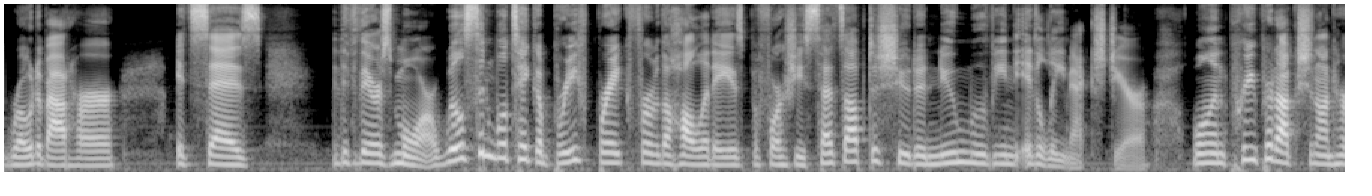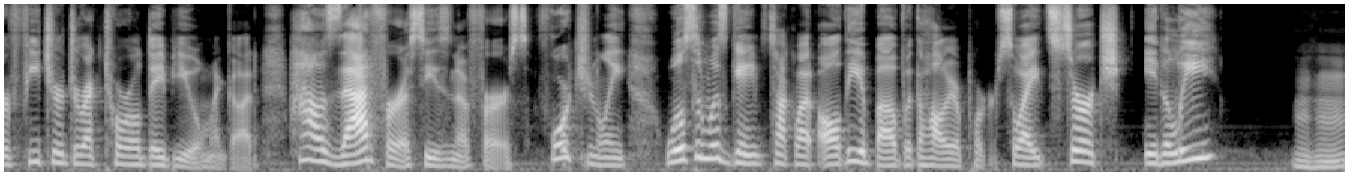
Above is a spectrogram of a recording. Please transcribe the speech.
wrote about her. It says, if there's more, Wilson will take a brief break for the holidays before she sets off to shoot a new movie in Italy next year, while in pre production on her feature directorial debut. Oh my God. How's that for a season of firsts? Fortunately, Wilson was game to talk about all the above with the Hollywood Reporter. So I search Italy, Mm-hmm.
